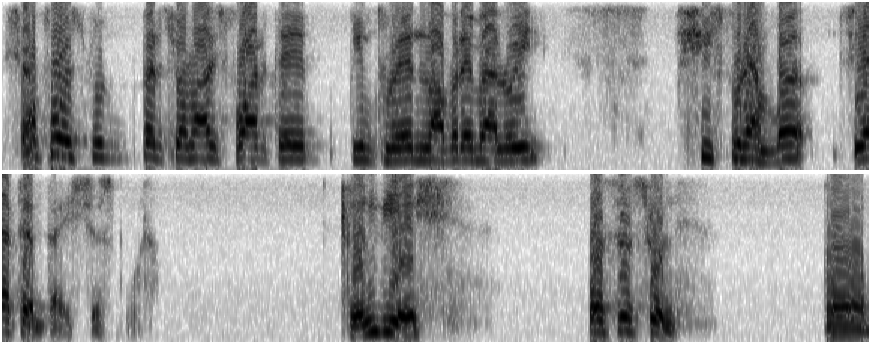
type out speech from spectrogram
și a fost un personaj foarte influent la vremea lui și îi spuneam, bă, fii atent aici ce spun. Când ieși, o să suni. Bă,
